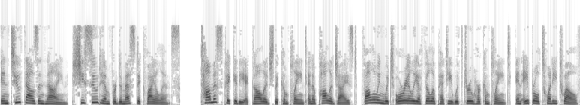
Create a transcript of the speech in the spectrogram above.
In 2009, she sued him for domestic violence. Thomas Piketty acknowledged the complaint and apologized, following which Aurélie Filippetti withdrew her complaint. In April 2012,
